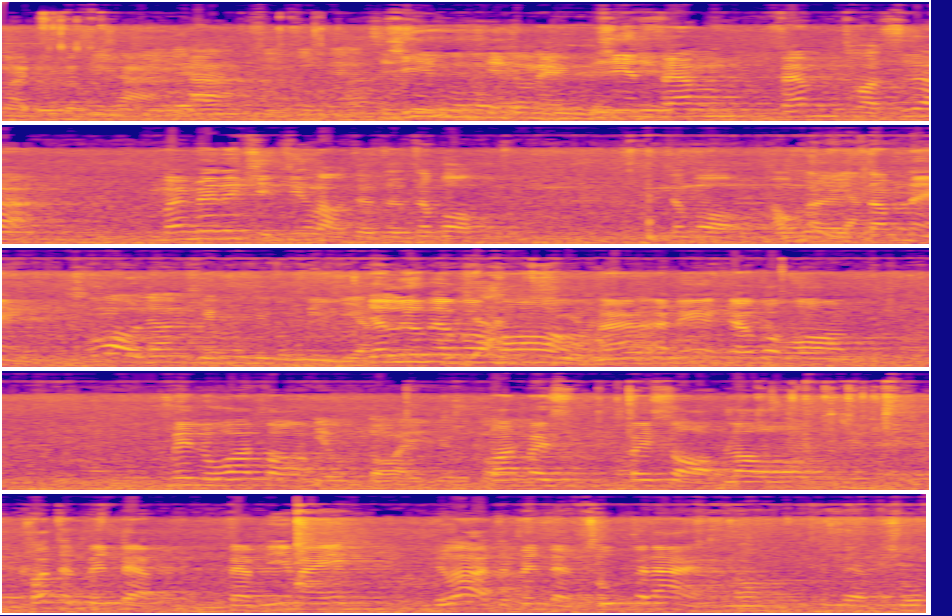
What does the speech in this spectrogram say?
เราจะมาดูกับพี่ชายเวลาจริงๆแล้วฉีดฉีดตรงไหนฉีดแฟ้มแฟ้มถอดเสื้อ ไม่ไม่ได้ฉีดจริงหรอกแต่แต่จะบอก จะบอกเอาไหนตำแหน่งเขาเอาเรื่องเข็มมันมีบางมีเหลี่ยมอย่าลืมแอลกอฮอล์นะอันนี้แอลกอฮอล์ไม่รู้ว่าตอนเดี๋ยวต่อยเดี๋ยวตต่ออนยไปไปสอบเราเขาจะเป็นแบบแบบนี้ไหมหรือว่าอาจจะเป็นแบบชุบก็ได้เนาะเป็นแบบชุบ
